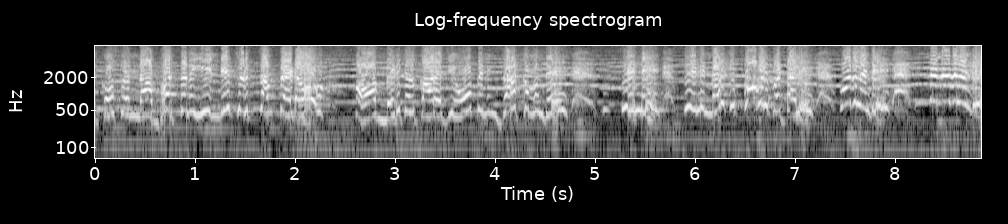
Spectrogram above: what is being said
పెళ్ళి కోసం నా భర్తను ఈ నీచుడు చంపాడు. ఆ మెడికల్ కాలేజీ ఓపెనింగ్ జరగకముందే. వీణ్ణి వీణ్ణి నరికి పోగులు పెట్టాలి. వదలండి నన్ను వదలండి.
